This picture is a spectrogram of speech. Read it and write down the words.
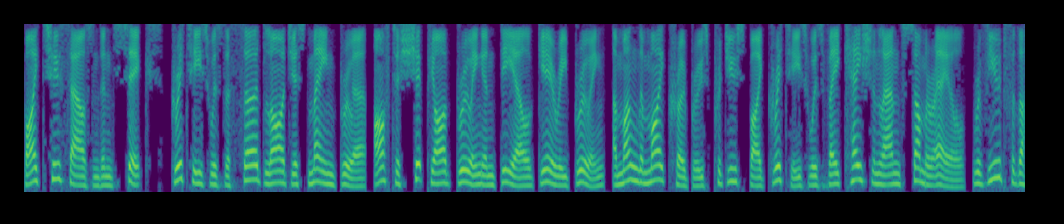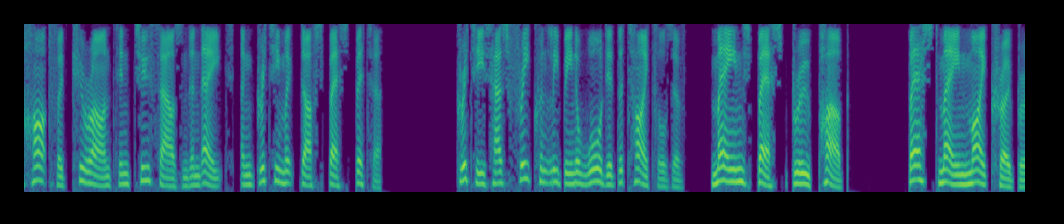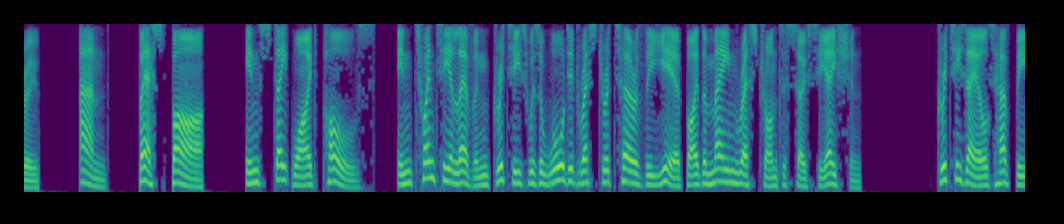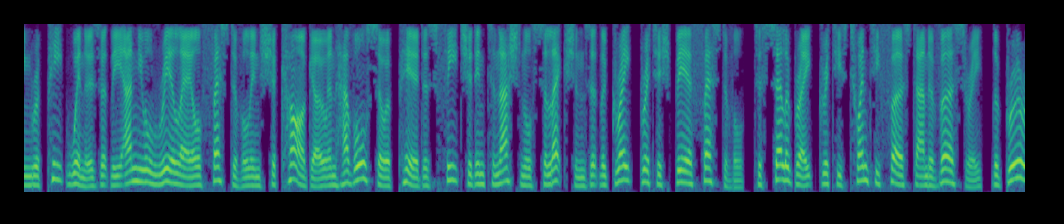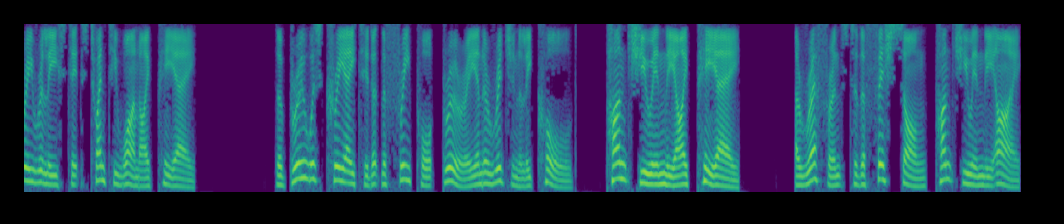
By 2006, Gritty's was the third largest Maine brewer, after Shipyard Brewing and D.L. Geary Brewing. Among the microbrews produced by Gritty's was Vacationland Summer Ale, reviewed for the Hartford Courant in 2008, and Gritty McDuff's Best Bitter. Gritty's has frequently been awarded the titles of Maine's Best Brew Pub, Best Maine Microbrew, and Best Bar in statewide polls. In 2011 Gritty's was awarded Restaurateur of the Year by the Maine Restaurant Association. Gritty's ales have been repeat winners at the annual Real Ale Festival in Chicago and have also appeared as featured international selections at the Great British Beer Festival. To celebrate Gritty's 21st anniversary, the brewery released its 21 IPA. The brew was created at the Freeport Brewery and originally called, "'Punch You in the IPA", a reference to the Phish song, Punch You in the Eye.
